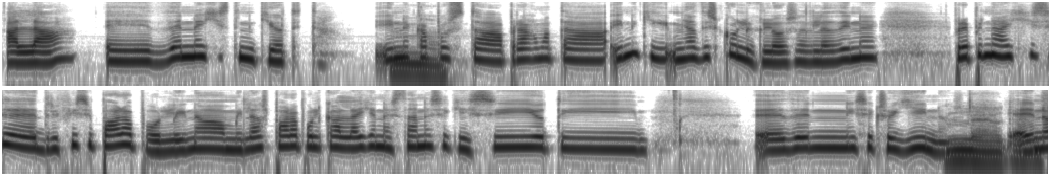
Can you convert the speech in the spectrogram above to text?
Αλλά ε, δεν έχεις την οικειότητα. Είναι ναι. κάπως τα πράγματα... Είναι και μια δύσκολη γλώσσα. Δηλαδή είναι, πρέπει να έχεις εντρυφήσει πάρα πολύ, να μιλάς πάρα πολύ καλά για να αισθάνεσαι κι εσύ ότι ε, δεν είσαι εξωγήινος. Ναι, Ενώ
